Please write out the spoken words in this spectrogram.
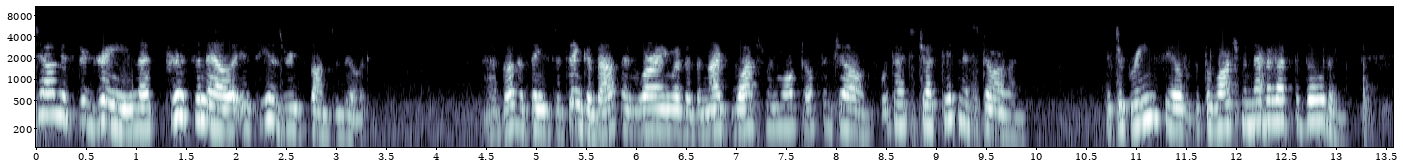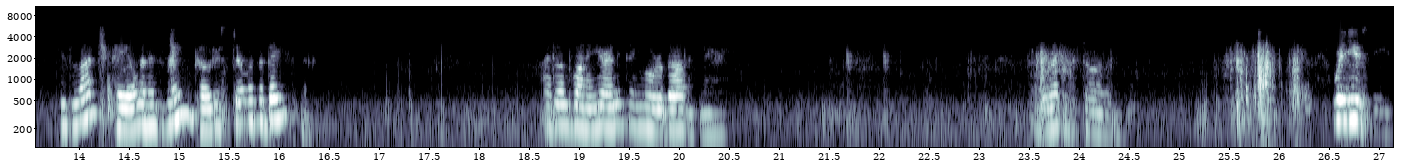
Tell Mr. Green that personnel is his responsibility. I have other things to think about than worrying whether the night watchman walked off the job. Well, that's just it, Miss Starlin. Mr. Green feels that the watchman never left the building. His lunch pail and his raincoat are still in the basement. I don't want to hear anything more about it, Mary. All right, Miss Starlin. We'll use these.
